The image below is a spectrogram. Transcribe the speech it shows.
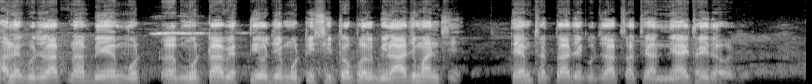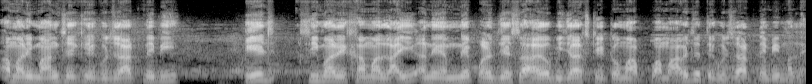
અને ગુજરાતના બે મોટા વ્યક્તિઓ જે મોટી સીટો પર બિરાજમાન છે, તેમ છતાં જે ગુજરાત સાથે અન્યાય થઈ રહ્યો છે, અમારી માંગ છે કે ગુજરાતને બી એ જ સીમારેખામાં લાવી અને એમને પણ જે સહાયો બીજા સ્ટેટોમાં આપવામાં આવે છે તે ગુજરાતને બી મળે.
